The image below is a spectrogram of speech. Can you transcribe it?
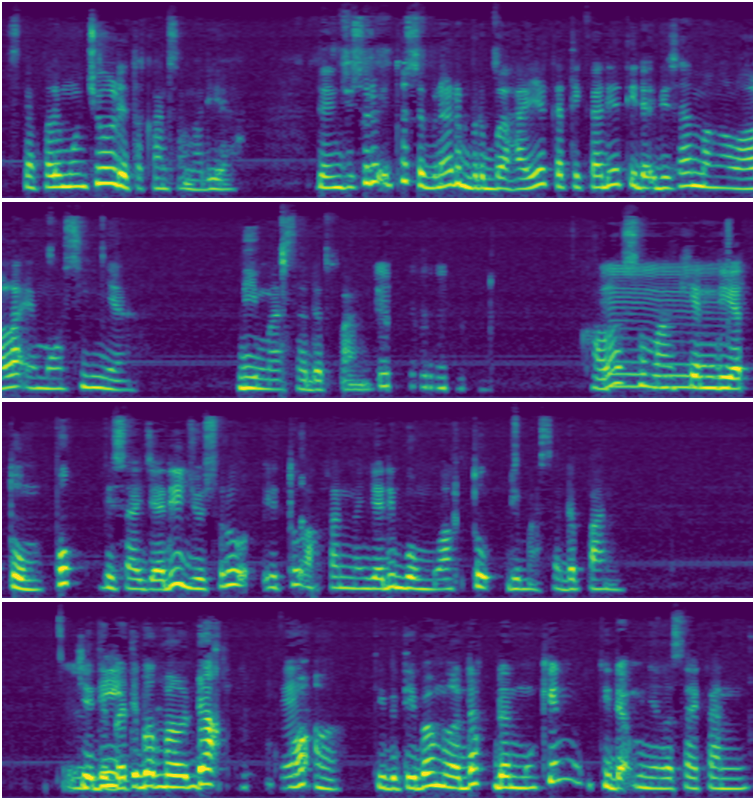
Setiap kali muncul ditekan sama dia. Dan justru itu sebenarnya berbahaya ketika dia tidak bisa mengelola emosinya di masa depan kalau hmm. semakin dia tumpuk bisa jadi justru itu akan menjadi bom waktu di masa depan hmm, jadi tiba-tiba meledak ya? oh, oh, tiba-tiba meledak dan mungkin tidak menyelesaikan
